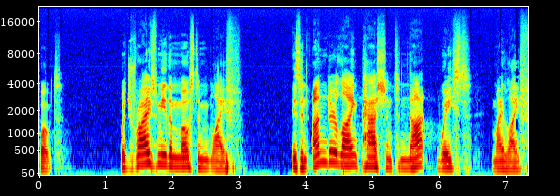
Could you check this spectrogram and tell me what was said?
Quote What drives me the most in life is an underlying passion to not waste my life.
